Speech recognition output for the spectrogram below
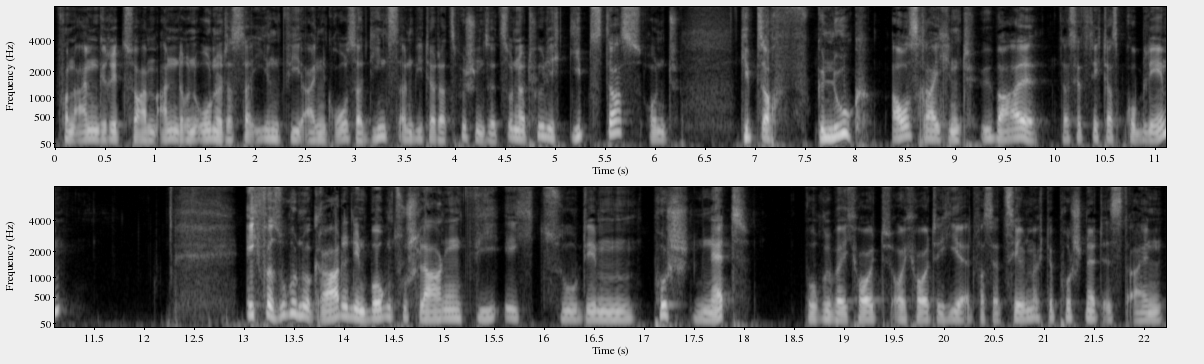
von einem Gerät zu einem anderen, ohne dass da irgendwie ein großer Dienstanbieter dazwischen sitzt. Und natürlich gibt es das und gibt es auch genug, ausreichend überall. Das ist jetzt nicht das Problem. Ich versuche nur gerade den Bogen zu schlagen, wie ich zu dem Pushnet, worüber ich heut, euch heute hier etwas erzählen möchte. Pushnet ist ein,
